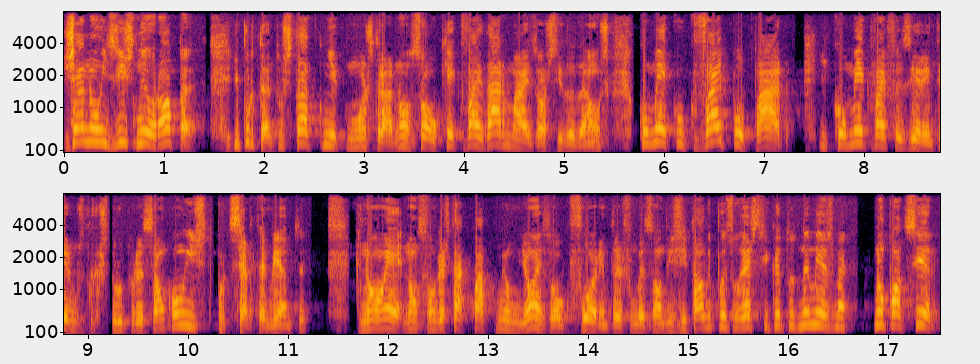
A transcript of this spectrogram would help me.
Já não existe na Europa. E, portanto, o Estado tinha que demonstrar não só o que é que vai dar mais aos cidadãos, como é que o que vai poupar e como é que vai fazer em termos de reestruturação com isto. Porque certamente que não, é, não se vão gastar 4 mil milhões ou o que for em transformação digital e depois o resto fica tudo na mesma. Não pode ser.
